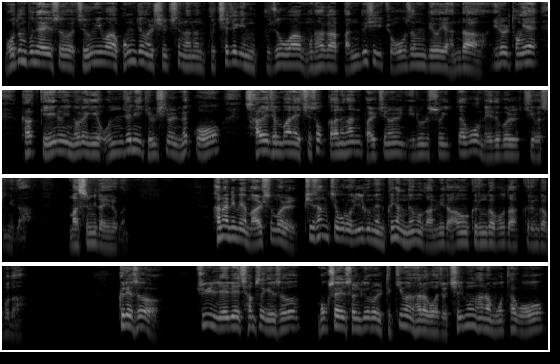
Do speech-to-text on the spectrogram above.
모든 분야에서 정의와 공정을 실천하는 구체적인 구조와 문화가 반드시 조성되어야 한다. 이를 통해 각 개인의 노력이 온전히 결실을 맺고 사회 전반에 지속 가능한 발전을 이룰 수 있다고 매듭을 지었습니다. 맞습니다, 여러분. 하나님의 말씀을 피상적으로 읽으면 그냥 넘어갑니다. 어, 그런가 보다, 그런가 보다. 그래서 주일 예배에 참석해서 목사의 설교를 듣기만 하라고 하죠. 질문 하나 못하고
